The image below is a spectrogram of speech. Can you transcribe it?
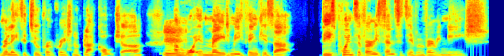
related to appropriation of black culture Mm, and what it made me think is that these points are very sensitive and very niche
